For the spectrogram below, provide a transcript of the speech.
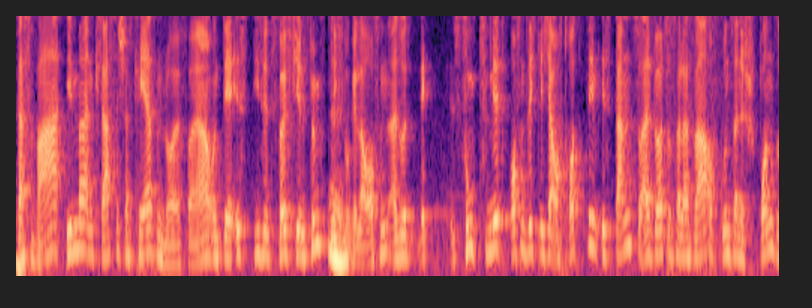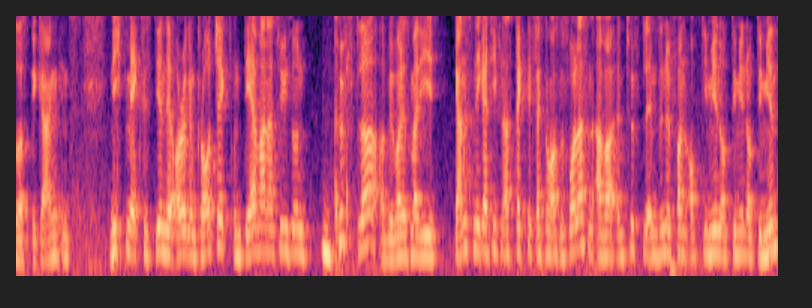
Das war immer ein klassischer Fersenläufer, ja, und der ist diese 12,54 mhm. so gelaufen. Also der, es funktioniert offensichtlich ja auch trotzdem, ist dann zu Alberto Salazar aufgrund seines Sponsors gegangen ins nicht mehr existierende Oregon Project und der war natürlich so ein Tüftler. Wir wollen jetzt mal die ganz negativen Aspekte vielleicht noch außen vor lassen, aber ein Tüftler im Sinne von optimieren, optimieren, optimieren.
